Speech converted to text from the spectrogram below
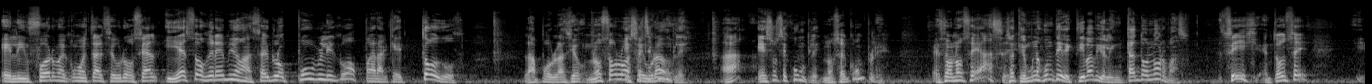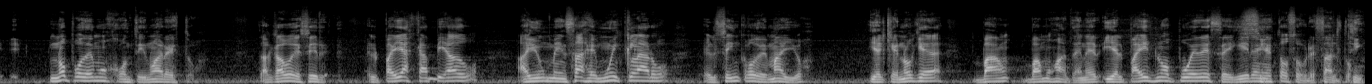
el informe de cómo está el Seguro Social y esos gremios hacerlo público para que todos, la población, no solo asegurados... Eso se cumple. ¿Ah? Eso se cumple. No se cumple. Eso no se hace. O sea, tenemos una Junta Directiva violentando normas. Sí, entonces no podemos continuar esto te acabo de decir, el país ha cambiado, hay un mensaje muy claro el 5 de mayo y el que no quiera vamos a tener, y el país no puede seguir en estos sobresaltos. Sí,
